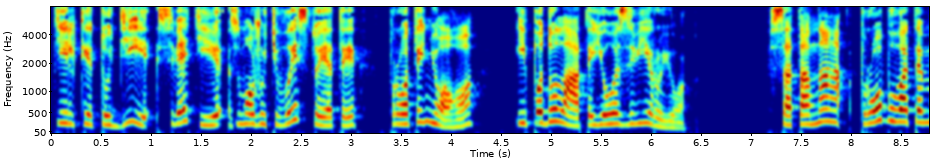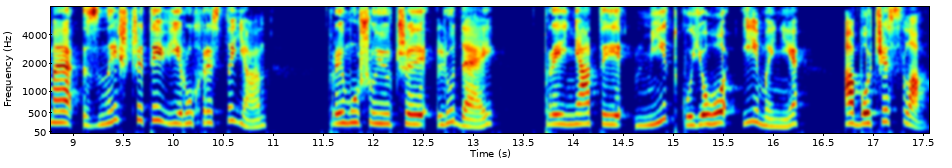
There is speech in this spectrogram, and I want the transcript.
Тільки тоді святі зможуть вистояти проти нього і подолати його з вірою. Сатана пробуватиме знищити віру християн, примушуючи людей прийняти мітку його імені або числа.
